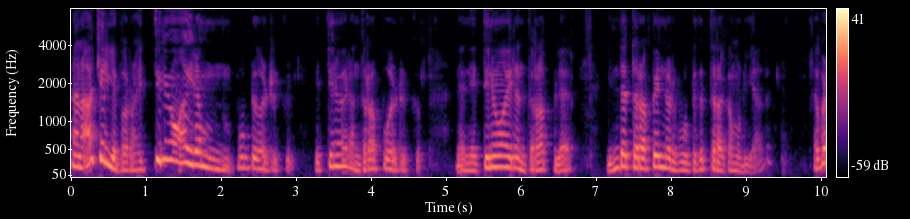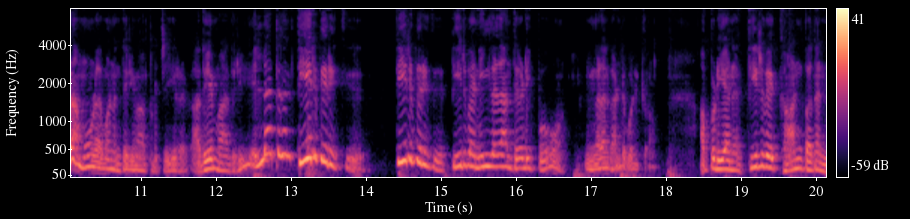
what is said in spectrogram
நான் ஆச்சரியப்படுறேன். எத்தனையோ ஆயிரம் பூட்டுகள் இருக்குது எத்தனையோ ஆயிரம் திறப்புகள் இருக்குது இந்த எத்தனையோ ஆயிரம் திறப்பில் இந்த திறப்பை இன்னொரு வீட்டுக்கு திறக்க முடியாது. எவ்வளோ மூளை தெரியுமா அப்படி செய்கிற அதே மாதிரி எல்லாத்துக்கும் தீர்வு இருக்குது தீர்வு இருக்குது தீர்வை நீங்கள் தான் தேடி போவோம். நீங்கள் தான் கண்டுபிடிக்கணும். அப்படியான தீர்வை காண்பதன்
